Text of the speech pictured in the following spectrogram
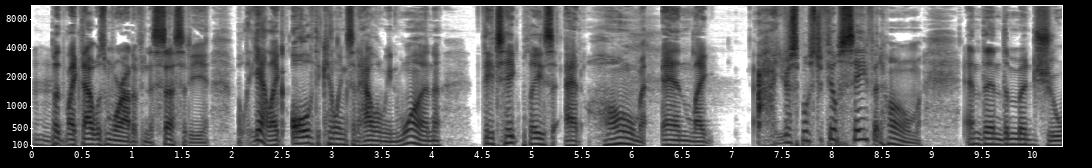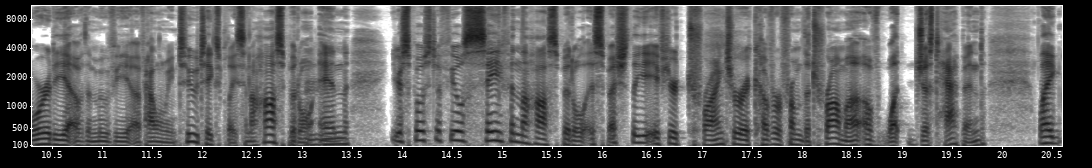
but like that was more out of necessity. But yeah, like all of the killings in Halloween one, they take place at home, and like ah, you're supposed to feel safe at home. And then the majority of the movie of Halloween two takes place in a hospital, and you're supposed to feel safe in the hospital, especially if you're trying to recover from the trauma of what just happened. Like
